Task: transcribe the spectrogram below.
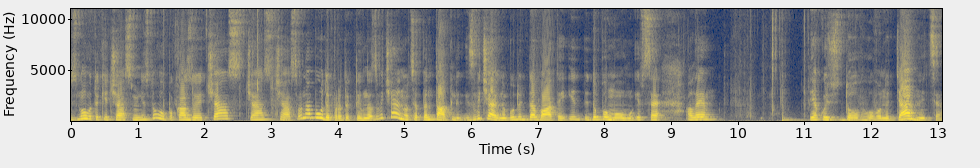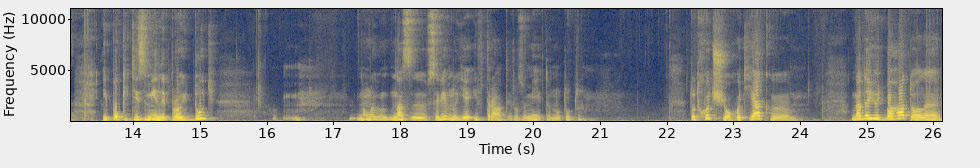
Знову таки час. Мені знову показує час, час, час. Вона буде продуктивна. Звичайно, це пентаклі. Звичайно, будуть давати і допомогу, і все. Але якось довго воно тягнеться, і поки ті зміни пройдуть, ну, ми, у нас е, все рівно є і втрати, розумієте? Ну тут, тут хоч що, хоч як, е, надають багато, але,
